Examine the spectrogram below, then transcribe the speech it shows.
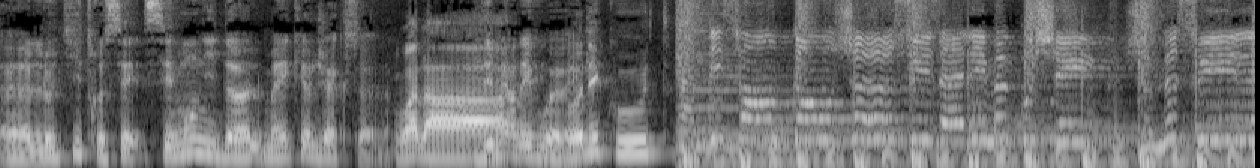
Euh, le titre c'est c'est mon idole, Michael Jackson. Voilà. Démerdez-vous avec. Bonne écoute. Samedi soir, quand je suis allée me coucher, je me suis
